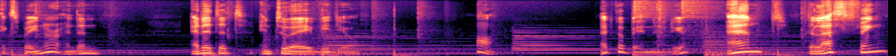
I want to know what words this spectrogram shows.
explainer and then edit it into a video. Huh. That could be an idea. And the last thing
